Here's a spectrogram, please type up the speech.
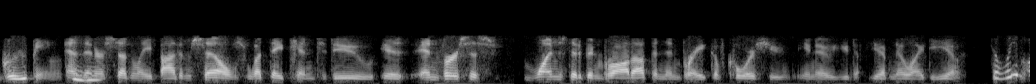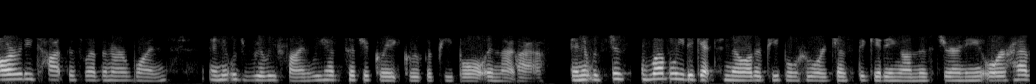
grouping and mm-hmm. then are suddenly by themselves. What they tend to do is, and versus ones that have been brought up and then break, of course, you you know you you have no idea. So we've already taught this webinar once, and it was really fun. We had such a great group of people in that class. And it was just lovely to get to know other people who are just beginning on this journey or have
